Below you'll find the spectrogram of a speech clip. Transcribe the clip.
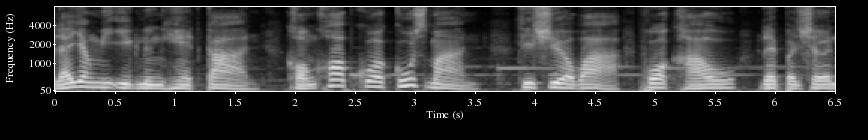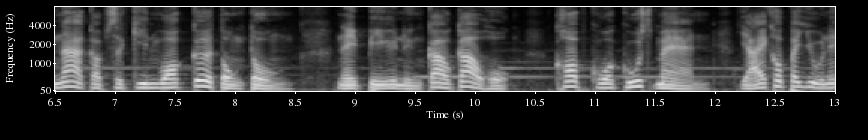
และยังมีอีกหนึ่งเหตุการณ์ของครอบครัวกูสมานที่เชื่อว่าพวกเขาได้เผชิญหน้ากับสกินวอล์กเกอร์ตรงๆ ในปี 1996 ครอบครัวกูสแมนย้ายเข้าไปอยู่ใน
